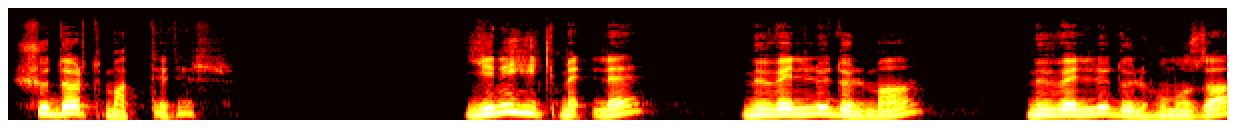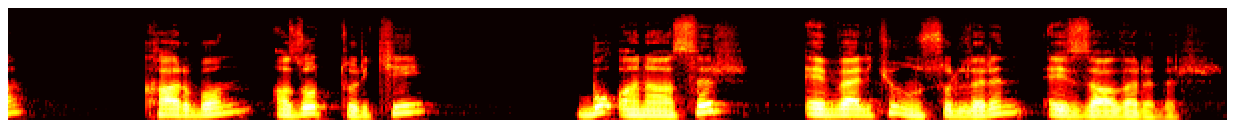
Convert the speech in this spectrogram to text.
şu dört maddedir. Yeni hikmetle müvellüdül ma, müvellüdül humuza, karbon, azottur ki bu anasır evvelki unsurların eczalarıdır.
